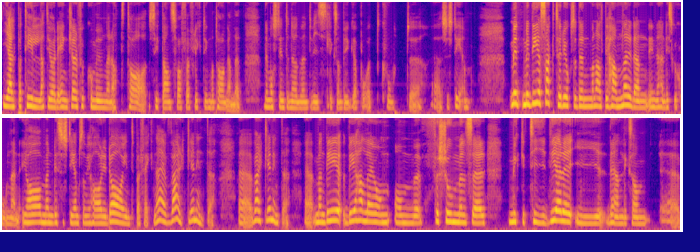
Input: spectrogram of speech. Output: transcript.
hjälpa till att göra det enklare för kommuner att ta sitt ansvar för flyktingmottagandet. Det måste inte nödvändigtvis liksom bygga på ett kvotsystem. Eh, eh, med, med det sagt så är det också den man alltid hamnar i den, i den här diskussionen. Ja, men det system som vi har idag är inte perfekt. Nej, verkligen inte. Eh, verkligen inte. Eh, men det, det handlar ju om, om försummelser mycket tidigare i den liksom eh,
